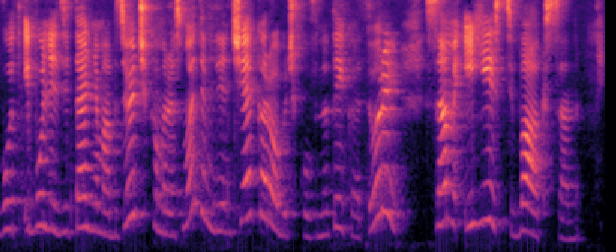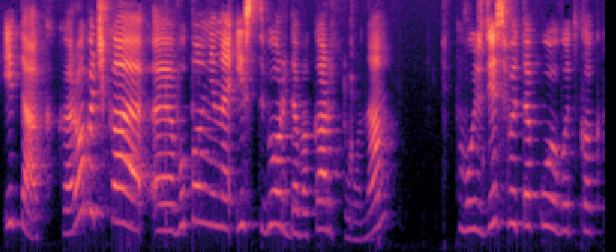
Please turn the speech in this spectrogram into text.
вот, и более детальным обзорчиком рассмотрим для начала коробочку, внутри которой сам и есть ваксон. Итак, коробочка э, выполнена из твердого картона, вот здесь вот такое вот как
